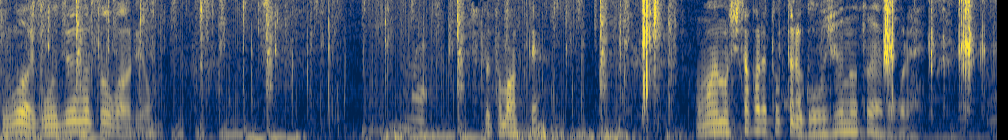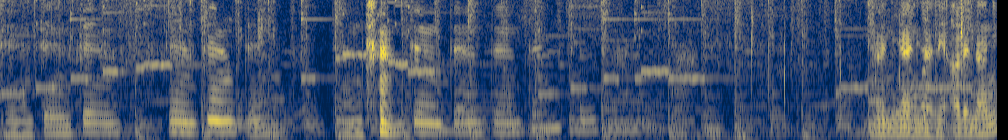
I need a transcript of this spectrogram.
すごい五重の塔があるよ。お前ちょっと止まって。お前も下から撮ったら五重の塔やぞこれてんてんてんてんてんてんてんてんてんてんてんてんてんなになになにあれ何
